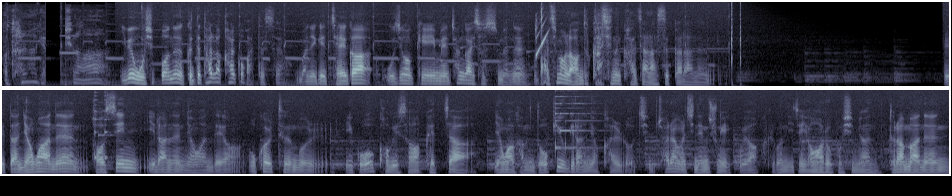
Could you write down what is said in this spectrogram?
너 탈락이야 신아 250번은 그때 탈락할 것 같았어요. 만약에 제가 오징어 게임에 참가했었으면 마지막 라운드까지는 가지 않았을까라는. 일단 영화는 더씬이라는 영화인데요. 오컬트물이고 거기서 괴짜 영화 감독 피욱이라는 역할로 지금 촬영을 진행 중에 있고요. 그건 이제 영화로 보시면 드라마는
